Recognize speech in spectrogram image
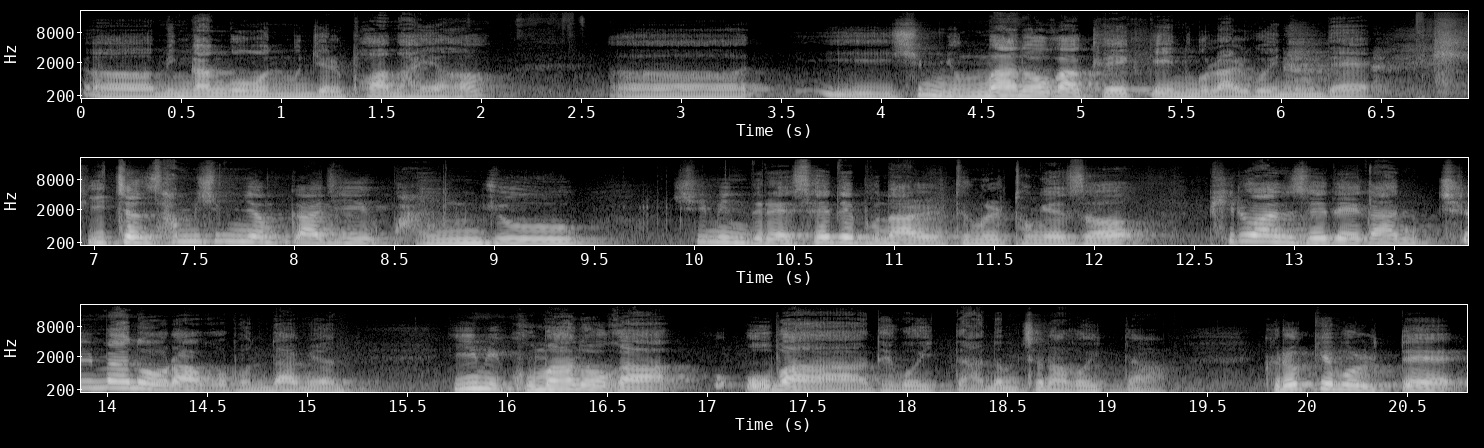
어, 민간공원 문제를 포함하여 어, 이 16만 호가 계획되어 있는 걸로 알고 있는데 2030년까지 광주 시민들의 세대 분할 등을 통해서 필요한 세대가 한 7만 호라고 본다면 이미 9만 호가 오바되고 있다, 넘쳐나고 있다. 그렇게 볼 때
